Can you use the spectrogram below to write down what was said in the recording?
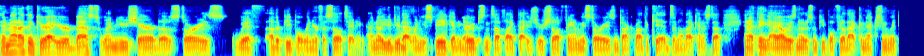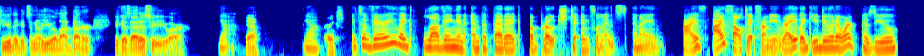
And Matt, I think you're at your best when you share those stories with other people when you're facilitating. I know you do that when you speak in Yeah. groups and stuff like that, is your show family stories and talk about the kids and all that kind of stuff. And I think I always notice when people feel that connection with you, they get to know you a lot better because that is who you are. Yeah. Yeah. Yeah. Thanks. It's a very like loving and empathetic approach to influence. And I I've I've felt it from you, right? Like you do it at work because you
